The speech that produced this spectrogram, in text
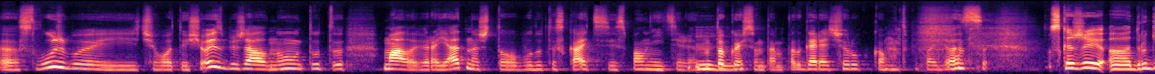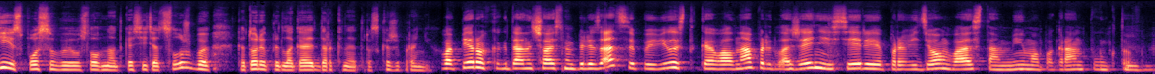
э, службы и чего-то еще избежал, ну, тут маловероятно, что будут искать исполнителя. Mm-hmm. Ну, только если он там под горячую руку кому-то попадется. Скажи, а, другие способы условно откосить от службы, которые предлагает Darknet. Расскажи про них. Во-первых, когда началась мобилизация, появилась такая волна предложений серии «Проведем вас там мимо погранпунктов». Угу.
